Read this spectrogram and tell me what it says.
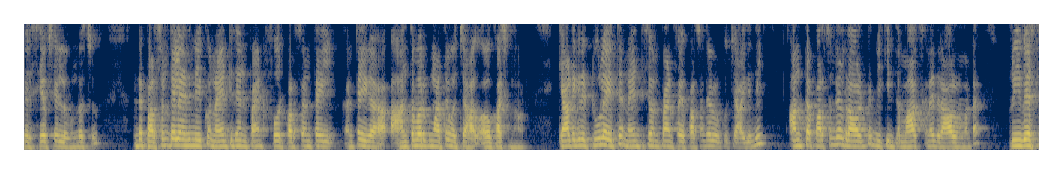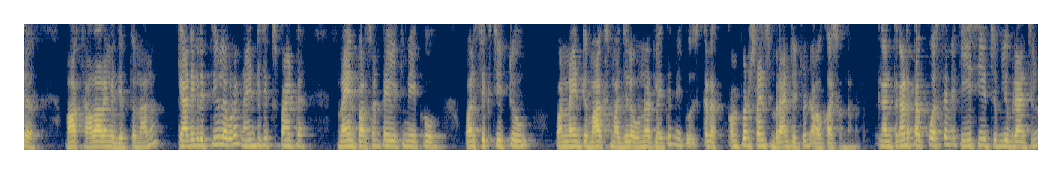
మీరు సేఫ్ సైడ్లో ఉండొచ్చు. అంటే పర్సంటైల్ అనేది మీకు ninety nine point four percentile అంటే ఇక అంతవరకు మాత్రమే వచ్చే అవకాశం అనమాట కేటగిరీ టూలో అయితే ninety seven point five percentile వరకు వచ్చి ఆగింది. అంత పర్సంటైల్ రావాలంటే మీకు ఇంత మార్క్స్ అనేది రావాలన్నమాట ప్రీవియస్ మార్క్స్ ఆధారంగా చెప్తున్నాను. కేటగిరీ త్రీలో కూడా నైంటీ సిక్స్ పాయింట్ నైన్ పర్సెంటైల్కి మీకు one sixty to one ninety marks మధ్యలో ఉన్నట్లయితే మీకు ఇక్కడ కంప్యూటర్ సైన్స్ బ్రాంచ్ వచ్చేటువంటి అవకాశం ఉందన్నమాట. అంతకంటే తక్కువ వస్తే మీకు ఈసీఈ ట్రిపుల్ బ్రాంచ్లు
